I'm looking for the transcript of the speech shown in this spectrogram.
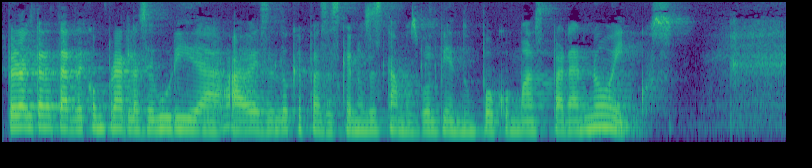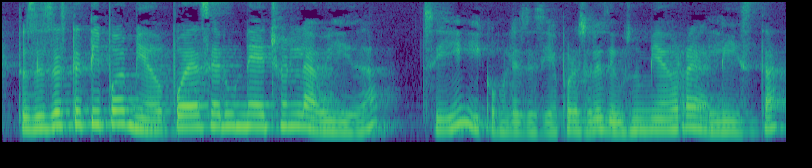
pero al tratar de comprar la seguridad a veces lo que pasa es que nos estamos volviendo un poco más paranoicos. Entonces este tipo de miedo puede ser un hecho en la vida, ¿sí? Y como les decía, por eso les digo, es un miedo realista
